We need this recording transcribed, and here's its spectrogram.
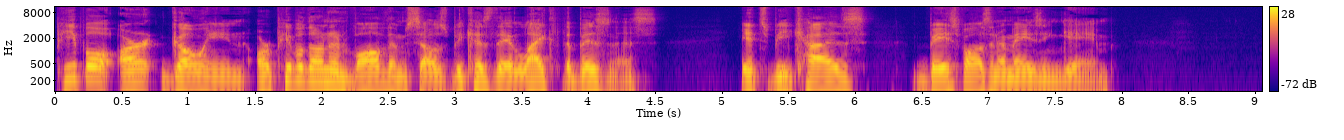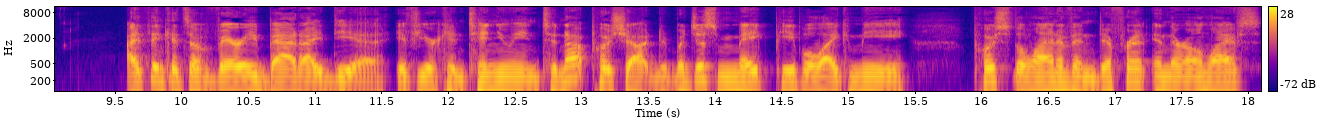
people aren't going or people don't involve themselves because they like the business. It's because baseball is an amazing game. I think it's a very bad idea if you're continuing to not push out, but just make people like me push the line of indifferent in their own lives.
